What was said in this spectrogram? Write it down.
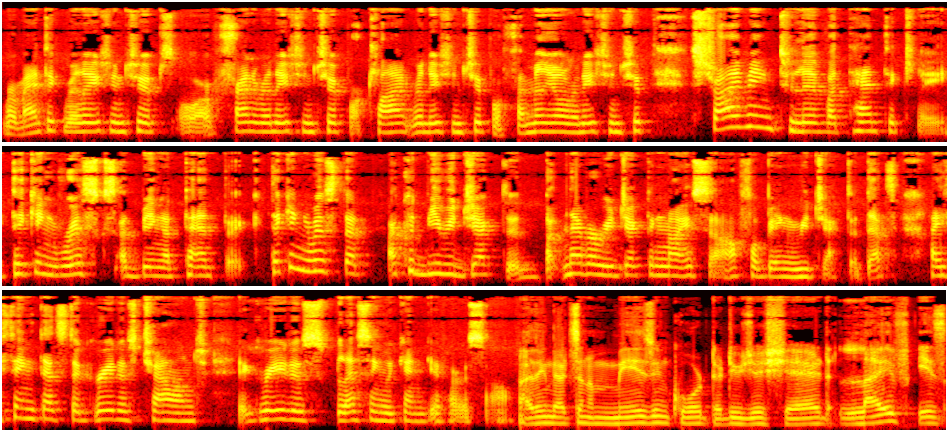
romantic relationships or friend relationship or client relationship or familial relationship, striving to live authentically, taking risks at being authentic, taking risks that I could be rejected, but never rejecting myself for being rejected. That's, I think that's the greatest challenge, the greatest blessing we can give ourselves. I think that's an amazing quote that you just shared. Life is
